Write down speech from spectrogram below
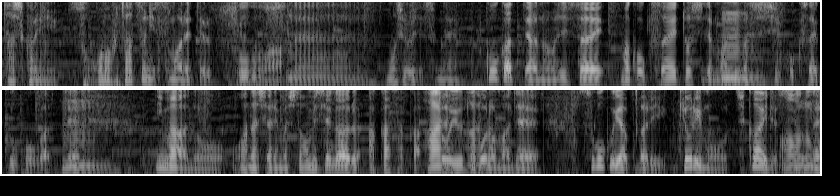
確かにそこの2つに住まれてるってそいううのは面白いですね福岡ってあの実際、まあ、国際都市でもありますし、国際空港があって、うん。今あのお話ありました。お店がある赤坂はいというところまで、すごくやっぱり距離も近いですあよね。の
